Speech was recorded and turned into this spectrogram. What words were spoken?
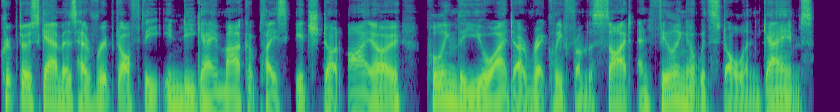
Crypto scammers have ripped off the indie game marketplace itch.io, pulling the UI directly from the site and filling it with stolen games.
